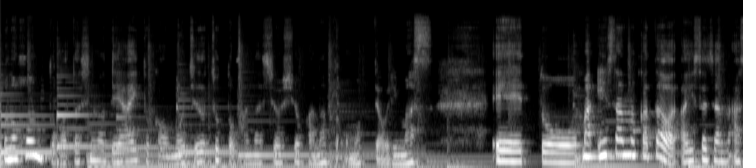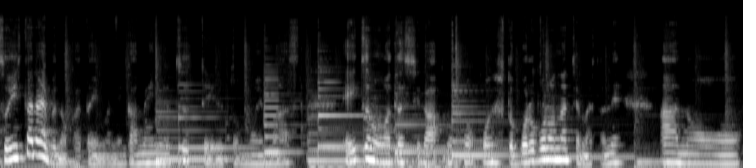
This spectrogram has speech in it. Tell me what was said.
この本と私の出会いとかをもう一度ちょっとお話をしようかなと思っております。えー、っと、まあ、インスタの方は、あ、インスタじゃない、あ、そう、インスタライブの方、今ね、画面に映っていると思います。え、いつも私が、もうこういうとボロボロになっちゃいましたね。あの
